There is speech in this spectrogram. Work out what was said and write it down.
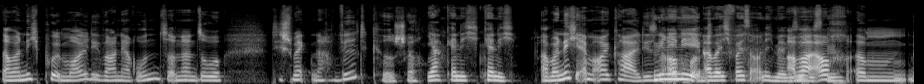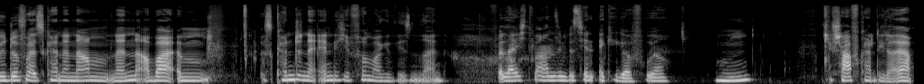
Aber nicht Pulmoll, die waren ja rund, sondern so, die schmecken nach Wildkirsche. Ja, kenne ich, kenne ich. Aber nicht M. Eukal, die sind nee, auch nee, rund. aber ich weiß auch nicht mehr, wie Aber auch, ähm, wir dürfen jetzt keine Namen nennen, aber ähm, es könnte eine ähnliche Firma gewesen sein. Vielleicht waren sie ein bisschen eckiger früher. Mhm. Scharfkantiger, ja.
